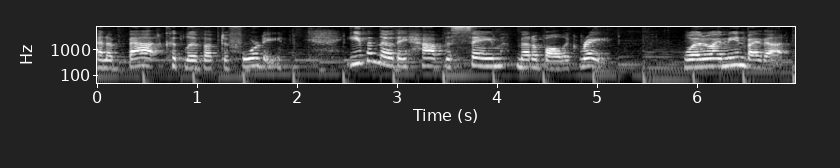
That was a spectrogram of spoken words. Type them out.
and a bat could live up to 40, even though they have the same metabolic rate. What do I mean by that?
